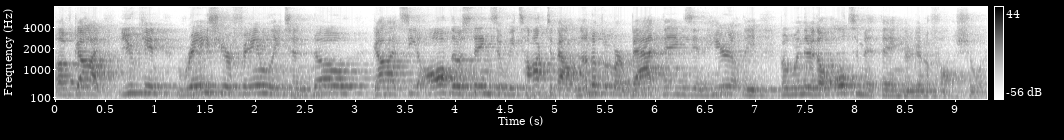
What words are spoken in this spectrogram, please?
of God. You can raise your family to know God. See, all those things that we talked about, none of them are bad things inherently, but when they're the ultimate thing, they're going to fall short.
